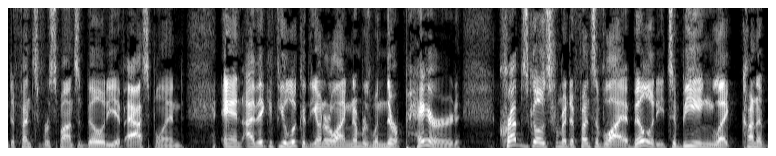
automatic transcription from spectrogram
defensive responsibility of Asplund, and I think if you look at the underlying numbers when they're paired, Krebs goes from a defensive liability to being like kind of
